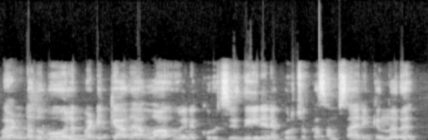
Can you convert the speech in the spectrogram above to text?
വേണ്ടതുപോലെ പഠിക്കാതെ അള്ളാഹുവിനെ കുറിച്ച് ദീനിനെ കുറിച്ചൊക്കെ സംസാരിക്കുന്നത്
